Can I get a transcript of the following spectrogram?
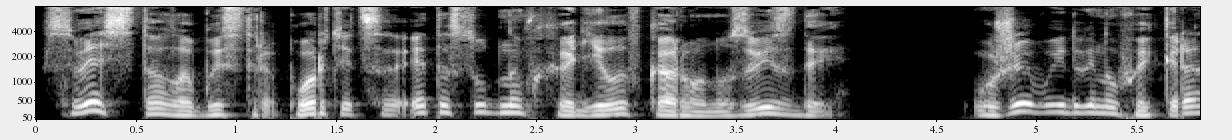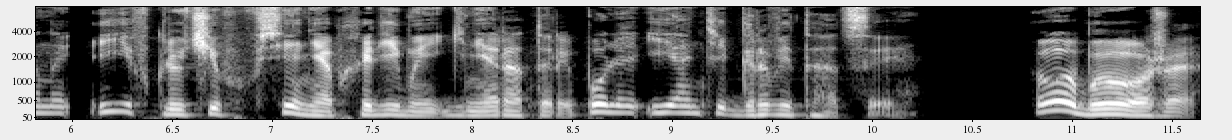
Связь стала быстро портиться, это судно входило в корону звезды уже выдвинув экраны и включив все необходимые генераторы поля и антигравитации. «О боже!»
